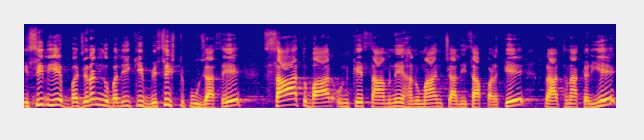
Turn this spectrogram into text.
इसीलिए बजरंग बली की विशिष्ट पूजा से सात बार उनके सामने हनुमान चालीसा पढ़ के प्रार्थना करिए।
